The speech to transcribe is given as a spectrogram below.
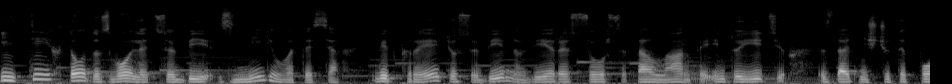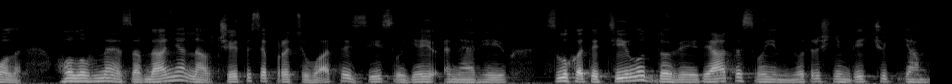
І ті, хто дозволять собі змінюватися, відкриють у собі нові ресурси, таланти, інтуїцію, здатність чути поле. Головне завдання навчитися працювати зі своєю енергією, слухати тіло, довіряти своїм внутрішнім відчуттям.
